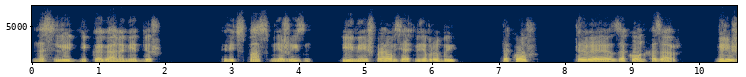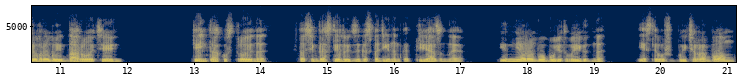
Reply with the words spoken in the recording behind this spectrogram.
наследник Кагана, медлишь? Ты ведь спас мне жизнь и имеешь право взять меня в рабы. Таков, Тере, закон, Хазар. Бери же в рабы Баруа тень. Тень так устроена, что всегда следует за господином, как привязанная, и мне рабу будет выгодно. Если уж быть рабом,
